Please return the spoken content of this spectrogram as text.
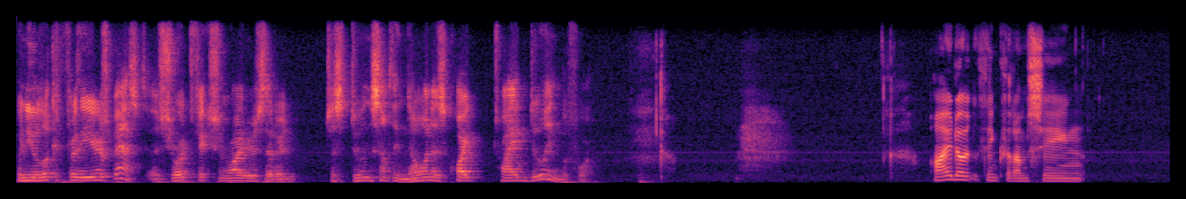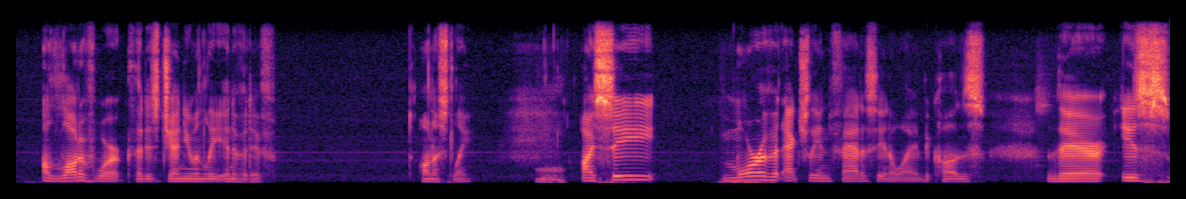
when you look for the year's best, uh, short fiction writers that are just doing something no one has quite tried doing before? I don't think that I'm seeing a lot of work that is genuinely innovative. Honestly. Mm. I see more of it actually in fantasy in a way because there is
